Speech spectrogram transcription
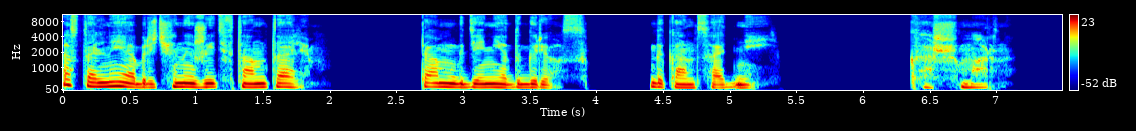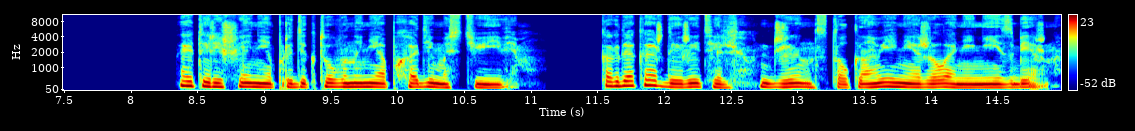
Остальные обречены жить в Тантале, там, где нет грез, до конца дней. Кошмарно. Это решение продиктовано необходимостью Иви. Когда каждый житель джин, столкновение желаний неизбежно.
